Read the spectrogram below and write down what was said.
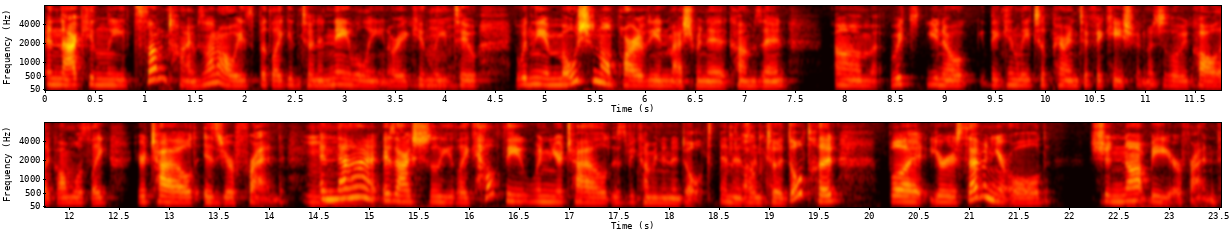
And that can lead sometimes, not always, but like into an enabling, or it can mm-hmm. lead to when the emotional part of the enmeshment it comes in, um, which you know they can lead to parentification, which is what we call like almost like your child is your friend, mm-hmm. and that is actually like healthy when your child is becoming an adult and is okay. into adulthood, but your seven year old should not be your friend,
